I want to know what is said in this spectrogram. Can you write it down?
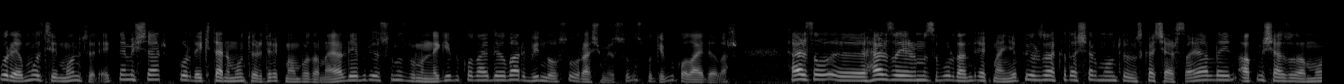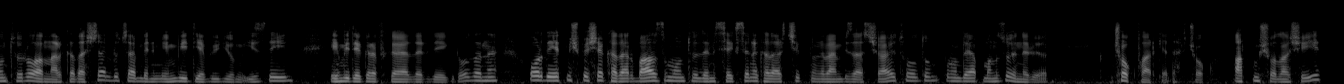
Buraya multi monitör eklemişler. Burada iki tane monitörü direktman buradan ayarlayabiliyorsunuz. Bunun ne gibi kolaylığı var? Windows'la uğraşmıyorsunuz. Bu gibi kolaylığı var. Her e, her ayarımızı buradan direktman yapıyoruz arkadaşlar. Monitörünüz kaç ayarlayın. 60 Hz olan monitörü olan arkadaşlar lütfen benim Nvidia videomu izleyin. Nvidia grafik ayarları ile ilgili olanı. Orada 75'e kadar bazı monitörlerin 80'e kadar çıktığını ben bizzat şahit oldum. Bunu da yapmanızı öneriyorum. Çok fark eder. Çok. 60 olan şeyi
